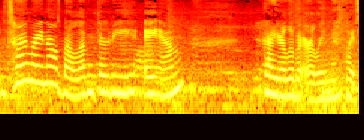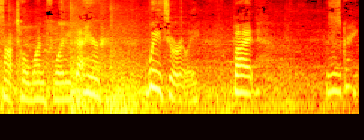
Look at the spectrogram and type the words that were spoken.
the time right now is about 11.30 a.m. Got here a little bit early. My flight's not till 1.40. Got here way too early. But this is great.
